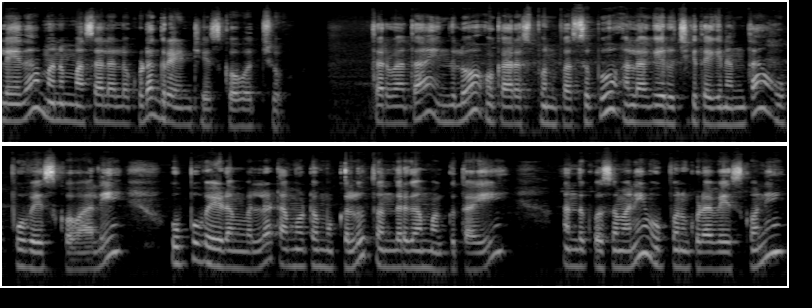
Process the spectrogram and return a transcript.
లేదా మనం మసాలాలో కూడా గ్రైండ్ చేసుకోవచ్చు. తర్వాత ఇందులో ఒక అర స్పూన్ పసుపు అలాగే రుచికి తగినంత ఉప్పు వేసుకోవాలి. ఉప్పు వేయడం వల్ల టమోటో ముక్కలు తొందరగా మగ్గుతాయి. అందుకోసమని ఉప్పును కూడా వేసుకొని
